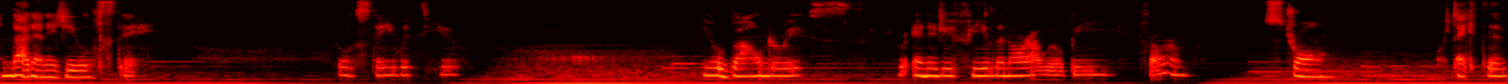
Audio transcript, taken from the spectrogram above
and that energy will stay. It will stay with you. Your boundaries, your energy field and aura will be firm, strong, protective.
